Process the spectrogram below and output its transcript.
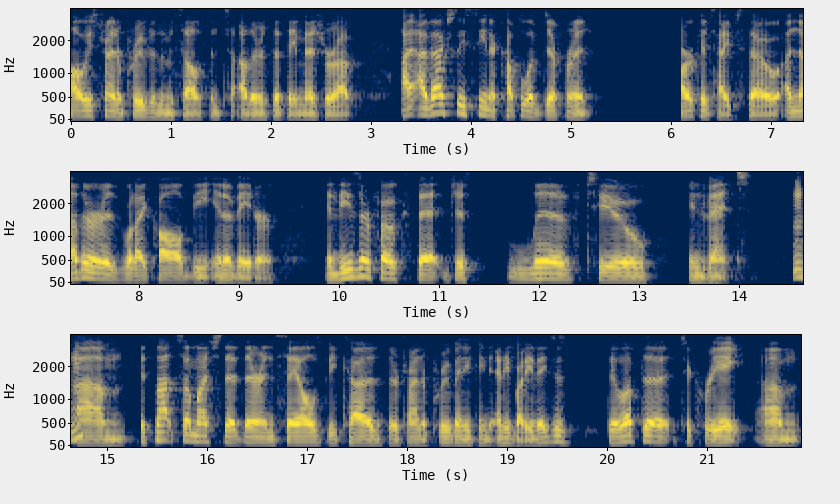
always trying to prove to themselves and to others that they measure up. I, I've actually seen a couple of different archetypes, though. Another is what I call the innovator. And these are folks that just live to invent. Mm-hmm. Um, it's not so much that they're in sales because they're trying to prove anything to anybody. They just they love to to create. Um,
